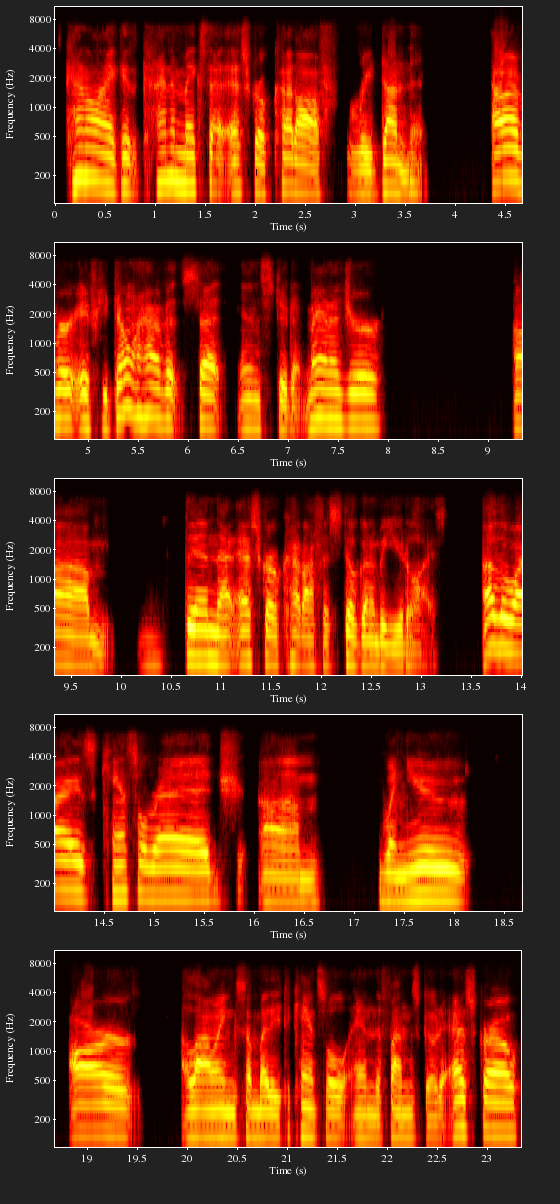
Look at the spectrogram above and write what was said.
it's kind of like it kind of makes that escrow cutoff redundant. However, if you don't have it set in Student Manager, um, then that escrow cutoff is still going to be utilized. Otherwise, cancel reg, um, when you are allowing somebody to cancel and the funds go to escrow,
